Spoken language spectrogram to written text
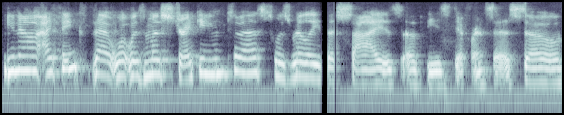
You know, I think that what was most striking to us was really the size of these differences. So,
